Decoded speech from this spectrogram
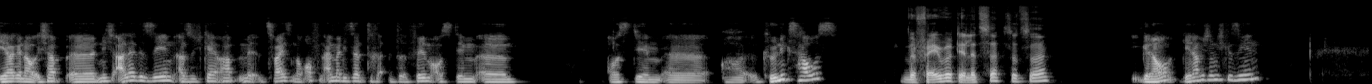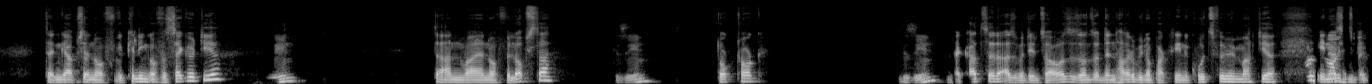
Ja genau, ich habe äh, nicht alle gesehen, also ich habe zwei sind noch offen. Einmal dieser Tra- Film aus dem, äh, aus dem äh, oh, Königshaus, The Favorite, der letzte sozusagen. genau, den habe ich noch nicht gesehen. Dann gab es ja noch The Killing of a Sacred Deer. Gesehen, Dann war ja noch The Lobster, gesehen, Dog Talk, gesehen. mit der Katze, also mit dem zu Hause. Sonst, und dann hat er, glaube ich, noch ein paar kleine Kurzfilme gemacht hier. Leute,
